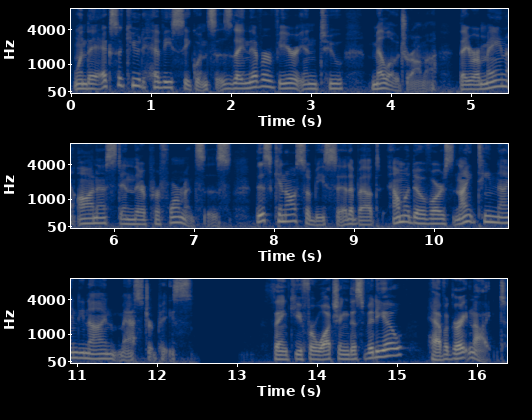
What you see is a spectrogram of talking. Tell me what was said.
When they execute heavy sequences, they never veer into melodrama. They remain honest in their performances. This can also be said about Almodovar's 1999 masterpiece. Thank you for watching this video. Have a great night.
